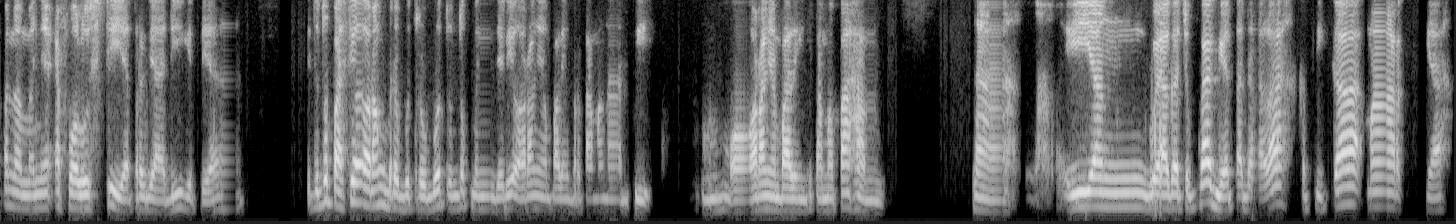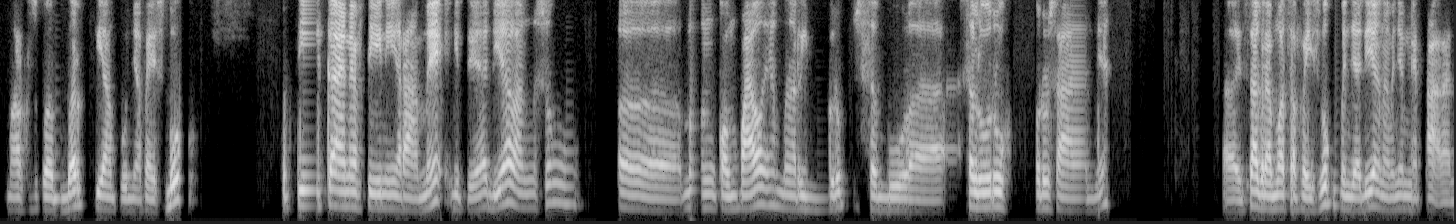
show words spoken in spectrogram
apa namanya evolusi ya terjadi gitu ya itu tuh pasti orang berebut-rebut untuk menjadi orang yang paling pertama ngerti, orang yang paling pertama paham. Nah, yang gue agak cukup kaget adalah ketika Mark ya, Mark Zuckerberg yang punya Facebook, ketika NFT ini rame gitu ya, dia langsung uh, mengcompile ya, meregroup sebuah seluruh perusahaannya Instagram, WhatsApp, Facebook menjadi yang namanya Meta kan.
